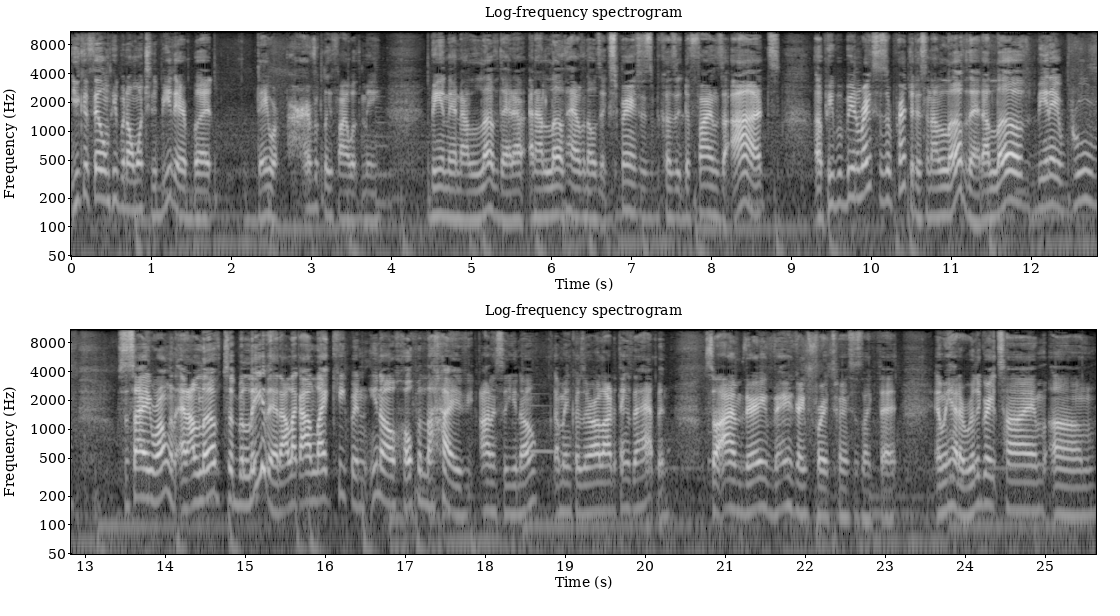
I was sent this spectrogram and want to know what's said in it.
you can feel when people don't want you to be there, but they were perfectly fine with me being there, and I love that. And I love having those experiences because it defines the odds of people being racist or prejudiced, and I love that. I love being able to prove society wrong, and I love to believe that. I like I like keeping you know hope alive. Honestly, you know, I mean, because there are a lot of things that happen. So I'm very very grateful for experiences like that, and we had a really great time. Um,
